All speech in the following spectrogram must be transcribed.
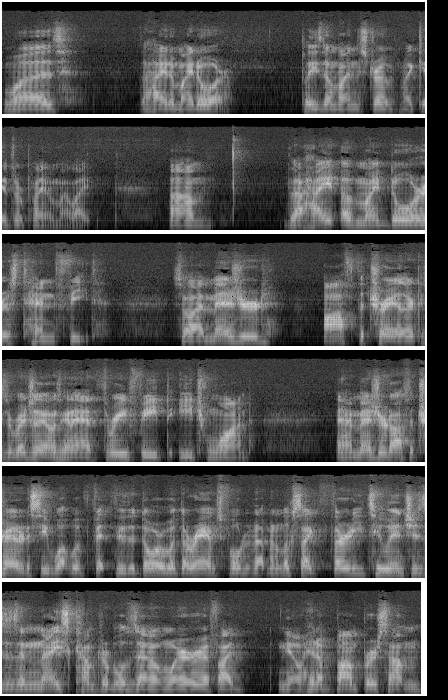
was the height of my door. Please don't mind the strobes. My kids were playing with my light. Um, the height of my door is 10 feet. So I measured off the trailer because originally I was going to add three feet to each one. And I measured off the trailer to see what would fit through the door with the rams folded up. And it looks like 32 inches is a nice, comfortable zone where if I, you know, hit a bump or something,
